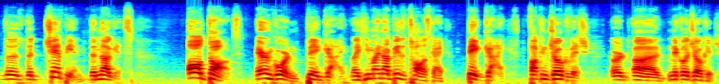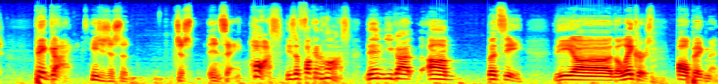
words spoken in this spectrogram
the the champion, the Nuggets. All dogs. Aaron Gordon, big guy. Like he might not be the tallest guy, big guy. Fucking Djokovic or uh Nikola Jokic, big guy. He's just a just insane. Hoss, he's a fucking hoss. Then you got um let's see. The uh the Lakers, all big men.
